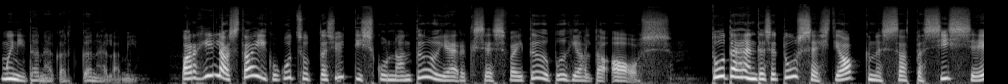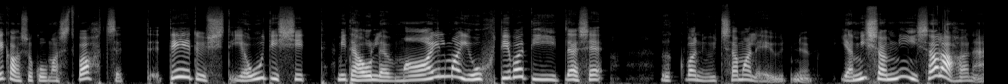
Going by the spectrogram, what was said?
mõni tõnekõrd kõnelami. Parhillast haigu kutsutas ütiskunnan tõõjärgses vai tõõpõhjalda aos. tuu tähendas, et ussest ja aknast saatas sisse egasugumast vahtset teedüst ja uudissit, mida olev maailma juhtiva tiidlase õkva nüüd sama leüdnü ja mis on nii salahane,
